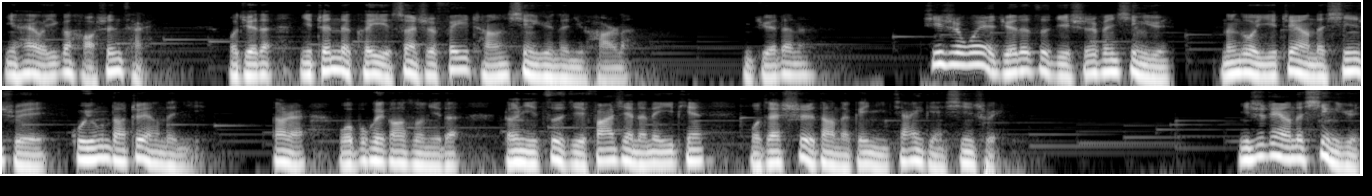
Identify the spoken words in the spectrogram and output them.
你还有一个好身材，我觉得你真的可以算是非常幸运的女孩了，你觉得呢？其实我也觉得自己十分幸运，能够以这样的薪水雇佣到这样的你。当然，我不会告诉你的。等你自己发现的那一天，我再适当的给你加一点薪水。你是这样的幸运，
